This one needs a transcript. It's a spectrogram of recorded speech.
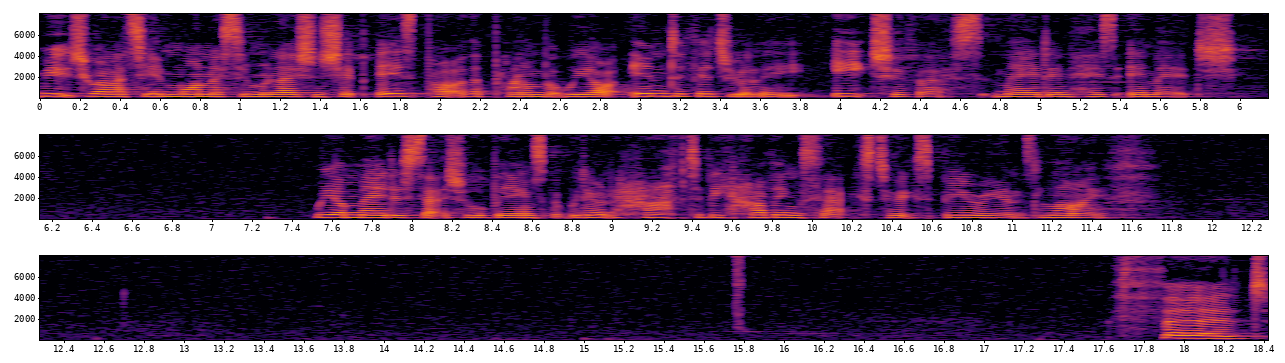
Mutuality and oneness in relationship is part of the plan, but we are individually, each of us, made in his image. We are made as sexual beings, but we don't have to be having sex to experience life. Third,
